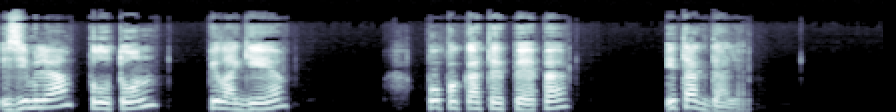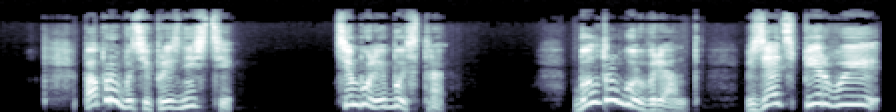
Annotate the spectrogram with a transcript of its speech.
Земля, Плутон, Пелагея, Попокатепепа и так далее. Попробуйте произнести, тем более быстро. Был другой вариант — взять первые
